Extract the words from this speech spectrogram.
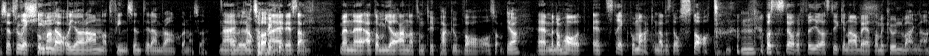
Så jag tror chilla och göra annat finns inte i den branschen alltså. Nej, kanske, nej, det är sant. Men eh, att de gör annat som typ packa upp varor och sånt. Ja. Eh, men de har ett, ett streck på marken där det står start. Mm. och så står det fyra stycken arbetare med kundvagnar. Och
